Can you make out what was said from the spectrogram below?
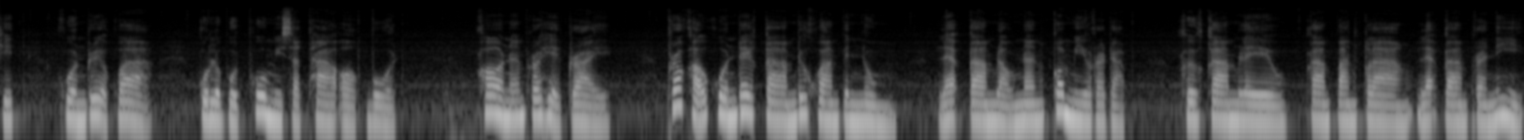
ชิต ควรเรียกว่า กุลบุตรผู้มีศรัทธาออกบวช ข้อนั้นเพราะเหตุไร เพราะเขาควรได้กามด้วยความเป็นหนุ่ม และกามเหล่านั้นก็มีระดับ คือกามเลว กามปานกลาง และกามประณีต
